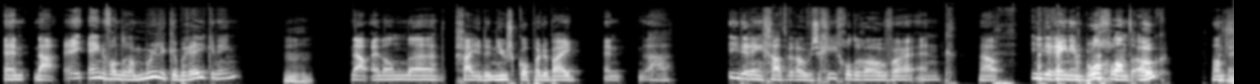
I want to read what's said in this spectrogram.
En nou, een, een of andere moeilijke berekening. Mhm. Nou, en dan eh, ga je de nieuwskoppen erbij. En nou, iedereen gaat weer over zijn giegel erover. En nou, iedereen in Blogland ook. Want Ja.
